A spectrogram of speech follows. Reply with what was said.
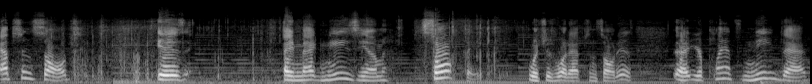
Epsom salt is a magnesium sulfate, which is what Epsom salt is. Uh, your plants need that,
